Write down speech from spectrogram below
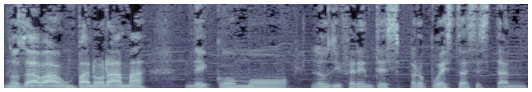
nos daba un panorama de cómo las diferentes propuestas están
